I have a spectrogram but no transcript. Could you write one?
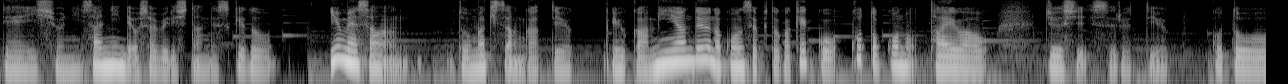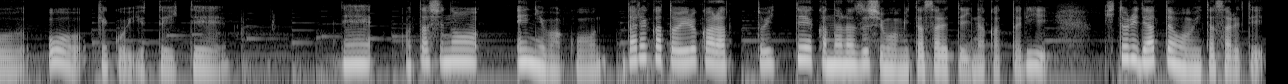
て一緒に3人でおしゃべりしたんですけどゆめさんとマキさんがっていういうか Me&You のコンセプトが結構個と個の対話を重視するっていうことを結構言っていてで私の絵にはこう誰かといるからといって必ずしも満たされていなかったり一人であっても満たされて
